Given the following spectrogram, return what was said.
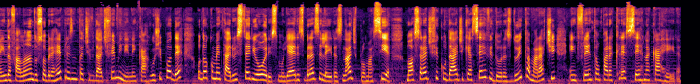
Ainda falando sobre a representatividade feminina em cargos de poder, o documentário Exteriores Mulheres Brasileiras na Diplomacia mostra a dificuldade que as servidoras do Itamaraty enfrentam para crescer na carreira.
